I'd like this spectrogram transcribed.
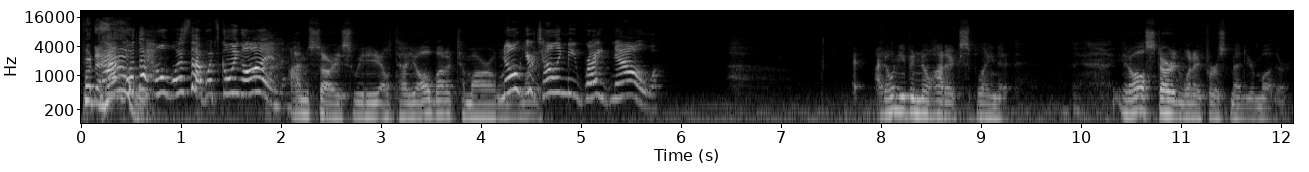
But Dad, how? what the hell was that? What's going on? I'm sorry, sweetie. I'll tell you all about it tomorrow. No, you're telling me right now. I don't even know how to explain it. It all started when I first met your mother.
